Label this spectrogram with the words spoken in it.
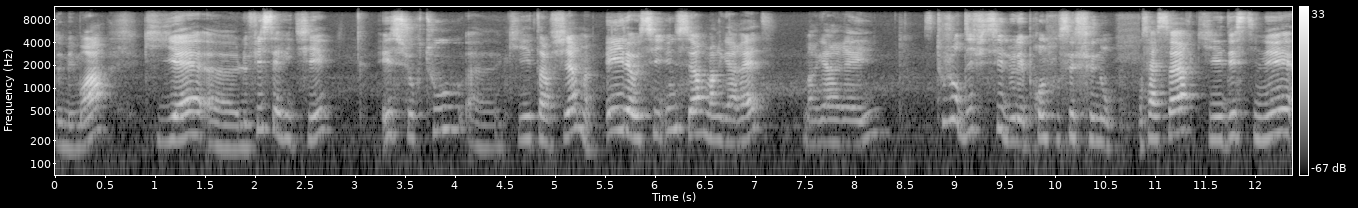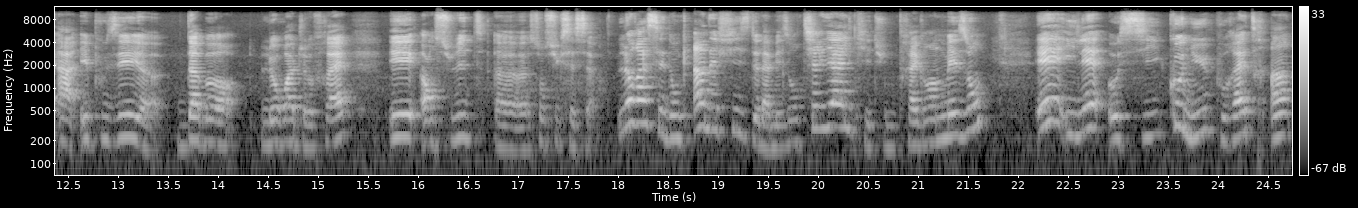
de mémoire, qui est le fils héritier et surtout qui est infirme. Et il a aussi une sœur, Margaret, Margaret c'est toujours difficile de les prononcer ces noms. Sa sœur qui est destinée à épouser euh, d'abord le roi Geoffrey et ensuite euh, son successeur. Laura c'est donc un des fils de la maison Tyriel qui est une très grande maison et il est aussi connu pour être un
